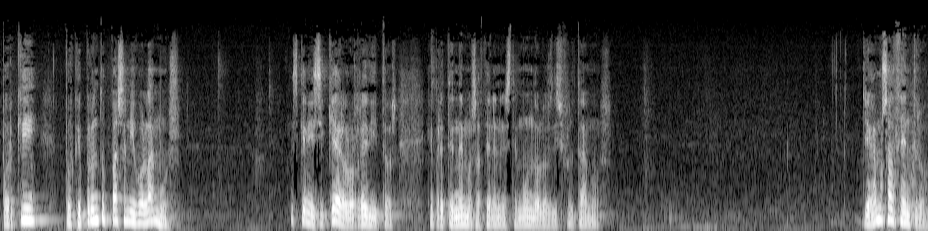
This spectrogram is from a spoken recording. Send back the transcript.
¿Por qué? Porque pronto pasan y volamos. Es que ni siquiera los réditos que pretendemos hacer en este mundo los disfrutamos. Llegamos al centro.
